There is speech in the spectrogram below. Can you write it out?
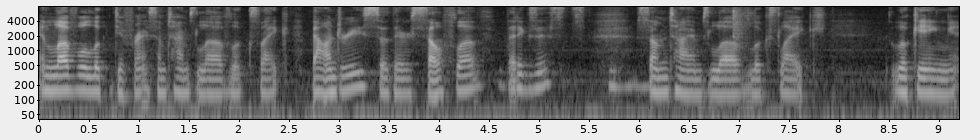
And love will look different. Sometimes love looks like boundaries so there's self-love that exists. Mm-hmm. sometimes love looks like looking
